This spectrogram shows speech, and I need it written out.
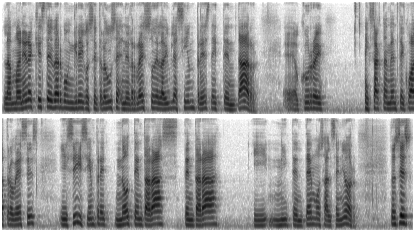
la manera que este verbo en griego se traduce en el resto de la Biblia siempre es de tentar. Eh, ocurre exactamente cuatro veces. Y sí, siempre no tentarás, tentará y ni tentemos al Señor. Entonces,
